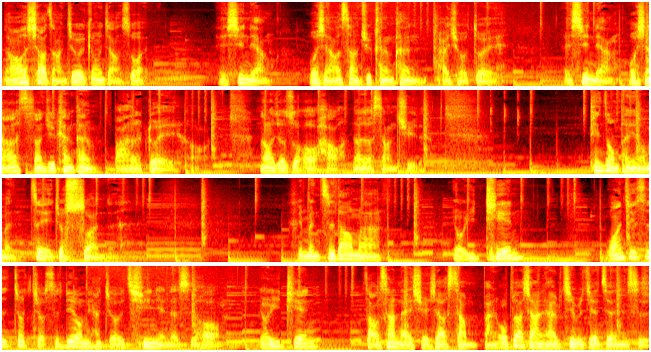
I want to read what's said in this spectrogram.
然后校长就会跟我讲说：“哎，新娘，我想要上去看看排球队。哎，新娘，我想要上去看看拔河队。”哦，然后就说：“哦，好，那就上去了。”听众朋友们，这也就算了。你们知道吗？有一天，我忘记是就九十六年还九十七年的时候，有一天早上来学校上班，我不知道校长你还记不记得这件事？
